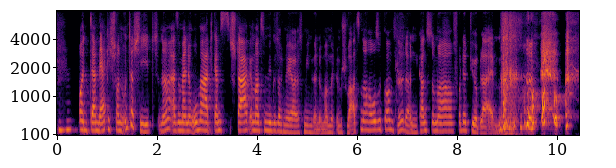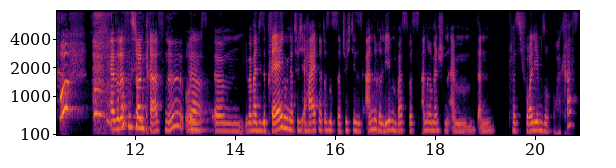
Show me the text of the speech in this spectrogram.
Mhm. Und da merke ich schon einen Unterschied. Ne? Also meine Oma hat ganz stark immer zu mir gesagt, naja, Jasmin, wenn du mal mit einem Schwarzen nach Hause kommst, ne, dann kannst du mal vor der Tür bleiben. also das ist schon krass, ne? Und ja. ähm, wenn man diese Prägung natürlich erhalten hat, das ist natürlich dieses andere Leben, was, was andere Menschen einem dann plötzlich vorleben, so, oh krass,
